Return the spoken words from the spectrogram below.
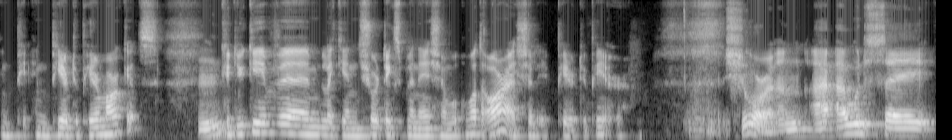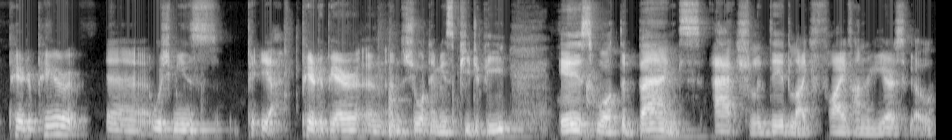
in, in peer-to-peer markets. Mm-hmm. Could you give, um, like, in short explanation, what are actually peer-to-peer? Sure, and I, I would say peer-to-peer, uh, which means yeah, peer-to-peer, and, and the short name is P2P, is what the banks actually did like 500 years ago.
